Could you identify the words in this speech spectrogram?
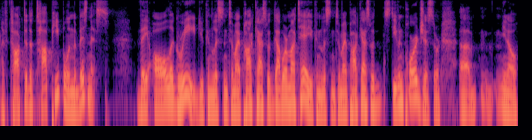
I've talked to the top people in the business. They all agreed. You can listen to my podcast with Gabor Mate. You can listen to my podcast with Stephen Porges or, uh, you know,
